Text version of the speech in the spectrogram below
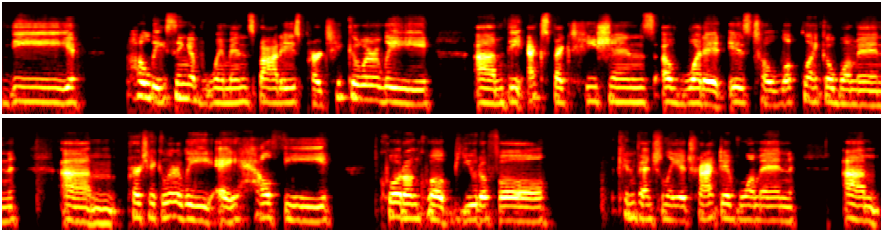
the policing of women's bodies, particularly um, the expectations of what it is to look like a woman, um, particularly a healthy, quote unquote, beautiful, conventionally attractive woman, um,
